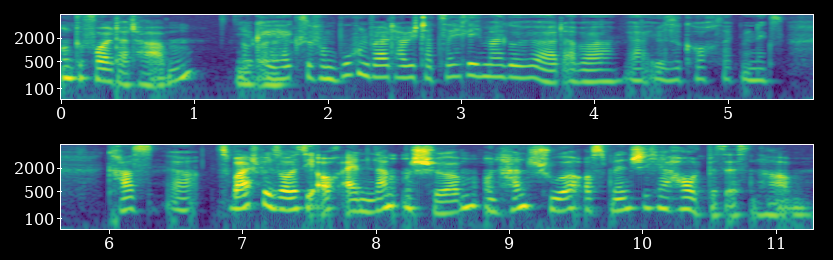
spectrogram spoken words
und gefoltert haben. Hier Okay, Hexe vom Buchenwald habe ich tatsächlich mal gehört, aber ja, Ilse Koch sagt mir nichts. Krass, ja. Zum Beispiel soll sie auch einen Lampenschirm und Handschuhe aus menschlicher Haut besessen haben.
